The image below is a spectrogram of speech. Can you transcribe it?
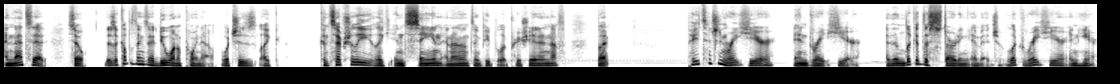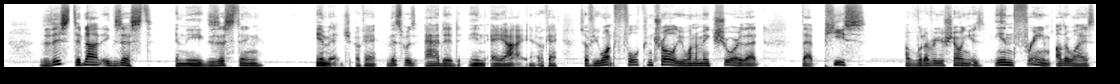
And that's it. So there's a couple things I do want to point out, which is like conceptually like insane. And I don't think people appreciate it enough, but pay attention right here and right here. And then look at the starting image. Look right here and here. This did not exist in the existing image. Okay. This was added in AI. Okay. So if you want full control, you want to make sure that that piece of whatever you're showing is in frame. Otherwise,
